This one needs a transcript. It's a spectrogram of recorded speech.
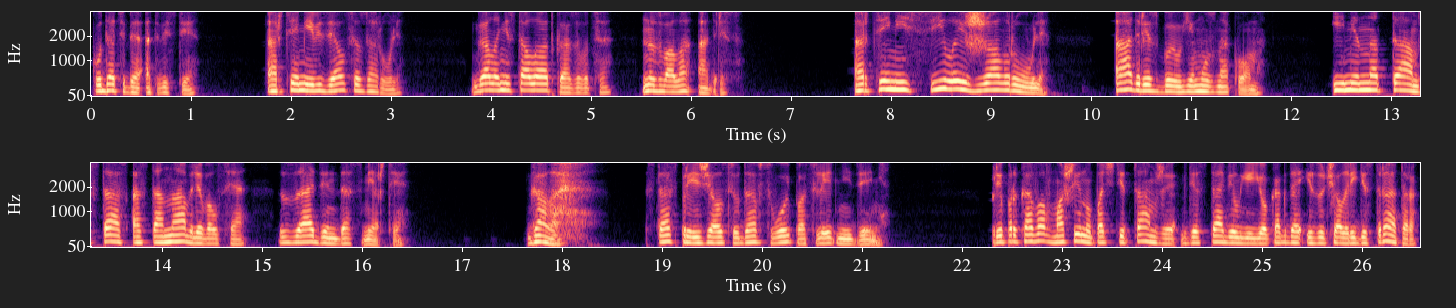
Куда тебя отвезти?» Артемий взялся за руль. Гала не стала отказываться, назвала адрес. Артемий силой сжал руль. Адрес был ему знаком. Именно там Стас останавливался за день до смерти. «Гала». Стас приезжал сюда в свой последний день. Припарковав машину почти там же, где ставил ее, когда изучал регистратор,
